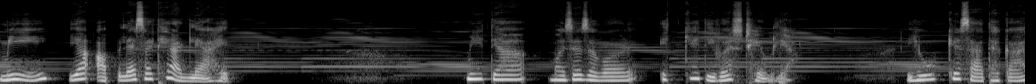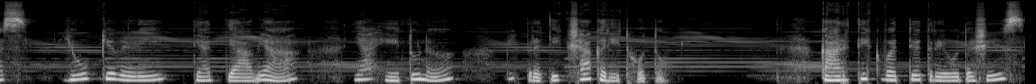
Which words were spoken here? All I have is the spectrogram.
मी या आपल्यासाठी आणल्या आहेत. मी त्या माझ्याजवळ इतके दिवस ठेवल्या. योग्य साधकास योग्य वेळी त्या द्याव्या या हेतूनं मी प्रतीक्षा करीत होतो. कार्तिक वद्य त्रयोदशीस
